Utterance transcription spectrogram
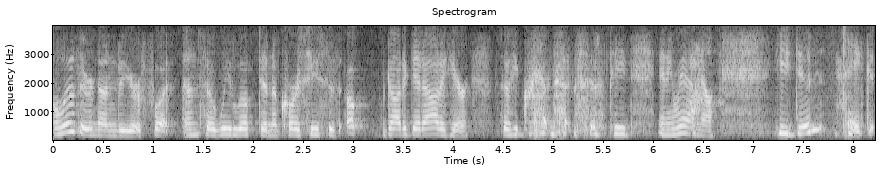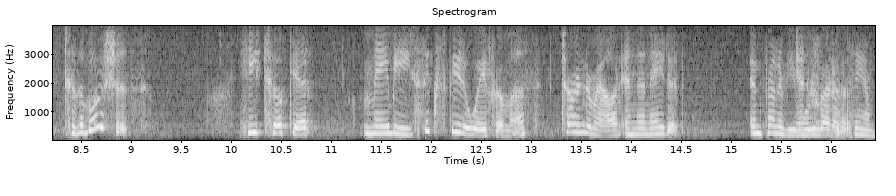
a lizard under your foot." And so we looked, and of course he says, "Oh, got to get out of here." So he grabbed that centipede and he ran. Now, he didn't take it to the bushes. He took it maybe six feet away from us, turned around, and then ate it. In front of you, In where front you of could us. see him.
